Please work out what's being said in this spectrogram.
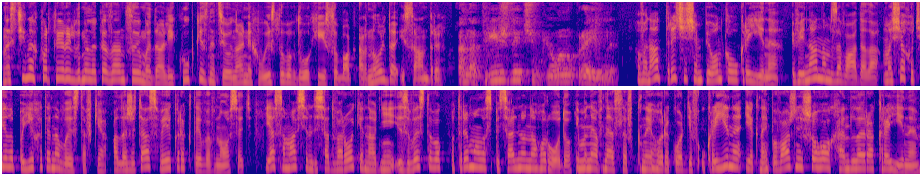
На стінах квартири Людмили Казанцевої медалі й кубки з національних виставок двох її собак Арнольда і Сандри. Вона трижди чемпіон України. Вона тричі чемпіонка України. Війна нам завадила. Ми ще хотіли поїхати на виставки, але життя свої корективи вносить. Я сама в 72 роки на одній із виставок отримала спеціальну нагороду, і мене внесли в книгу рекордів України як найповажнішого хендлера країни.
